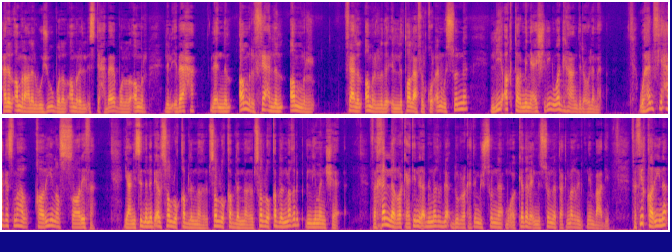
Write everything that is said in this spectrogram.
هل الأمر على الوجوب ولا الأمر للاستحباب ولا الأمر للإباحة؟ لأن الأمر فعل الأمر فعل الأمر اللي طالع في القرآن والسنة ليه أكتر من عشرين وجهه عند العلماء. وهل في حاجة اسمها القرينة الصارفة؟ يعني سيدنا النبي قال صلوا قبل المغرب صلوا قبل المغرب صلوا قبل المغرب لمن شاء. فخلى الركعتين اللي قبل المغرب لا دول ركعتين مش سنة مؤكدة لأن السنة بتاعت المغرب اتنين بعدين. ففي قرينة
